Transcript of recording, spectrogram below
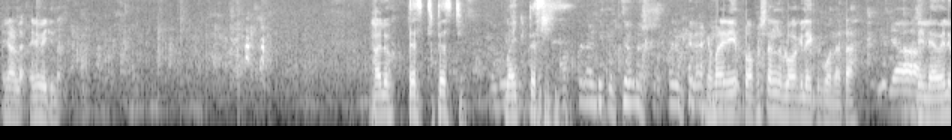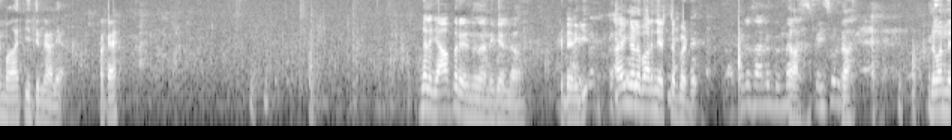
അതിനുള്ള അതിന് wait hello. Test test mic test നമ്മളിനി പ്രൊഫഷണൽ വ്ളോഗിലേക്ക് പോകുന്ന കേട്ടാ ലെവൽ മാറ്റിയിട്ടില്ല കളിയാ ഓക്കെ ഇന്നലെ ജാപ്പർ വരുന്നത് എനിക്കല്ലോ എനിക്ക് അത് നിങ്ങൾ പറഞ്ഞ് ഇഷ്ടപ്പെട്ട്. ഇത് വന്ന്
